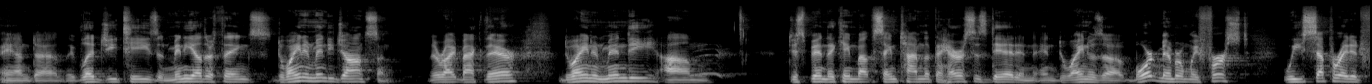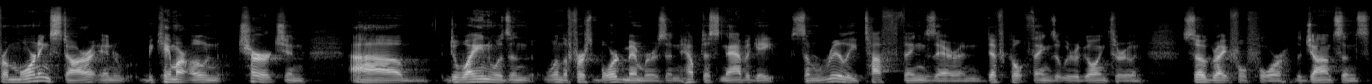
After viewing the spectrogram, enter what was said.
and uh, they've led GTs and many other things. Dwayne and Mindy Johnson, they're right back there. Dwayne and Mindy, um, just been, they came about the same time that the Harrises did, and, and Dwayne was a board member when we first, we separated from Morning Star and became our own church, and um, Dwayne was in, one of the first board members and helped us navigate some really tough things there and difficult things that we were going through. And so grateful for the Johnsons,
